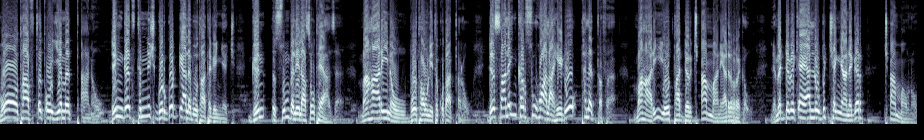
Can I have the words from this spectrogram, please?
ሞት አፍጥጦ እየመጣ ነው። ድንገት ትንሽ ጎርጎድ ያለ ቦታ ተገኘች፣ ግን እሱም በሌላ ሰው ተያዘ። መሐሪ ነው ቦታውን የተቆጣጠረው። ደሳለኝ ከእርሱ ኋላ ሄዶ ተለጠፈ። መሐሪ የወታደር ጫማን ያደረገው ለመደበቂያ ያለው ብቸኛ ነገር ጫማው ነው።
